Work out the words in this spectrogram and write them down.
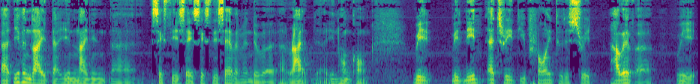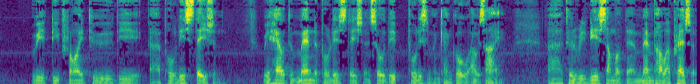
Uh, even like uh, in 1966, uh, 67, when there were a riot uh, in Hong Kong, we we did actually deploy to the street. However, we we deployed to the uh, police station. We have to man the police station so the policemen can go outside. Uh, to release some of the manpower pressure.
